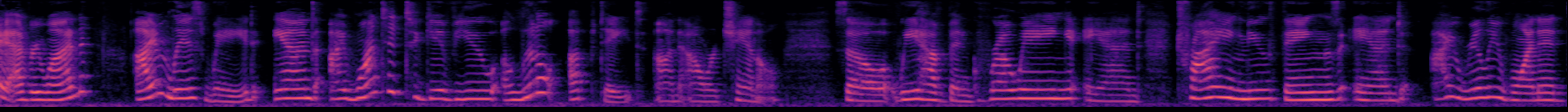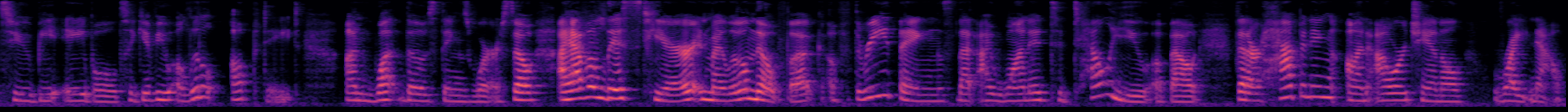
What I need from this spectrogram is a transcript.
Hi everyone, I'm Liz Waid and I wanted to give you a little update on our channel. So we have been growing and trying new things and I really wanted to be able to give you a little update on what those things were. So I have a list here in my little notebook of three things that I wanted to tell you about that are happening on our channel right now.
